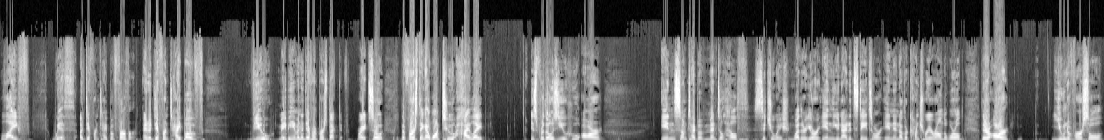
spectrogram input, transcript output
life with a different type of fervor and a different type of view, maybe even a different perspective, right? So, the first thing I want to highlight is for those of you who are in some type of mental health situation, whether you're in the United States or in another country around the world, there are universal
